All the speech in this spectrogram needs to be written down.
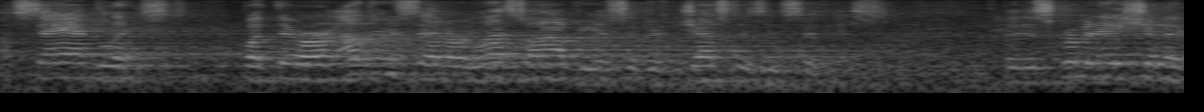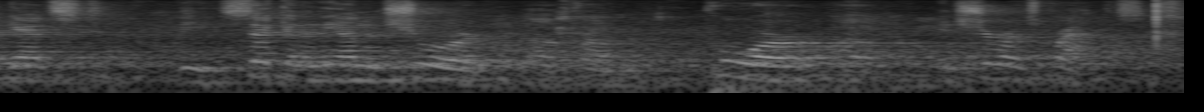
a sad list. But there are others that are less obvious that are just as insidious. The discrimination against the sick and the uninsured uh, from poor uh, insurance practices.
